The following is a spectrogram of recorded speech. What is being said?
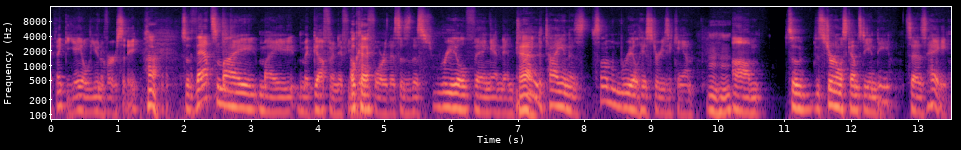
I think Yale University. So that's my my MacGuffin, if you Okay. will, for this is this real thing, and and Yeah. trying to tie in as some real history as you can. Um, so this journalist comes to Indy, says, "Hey,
